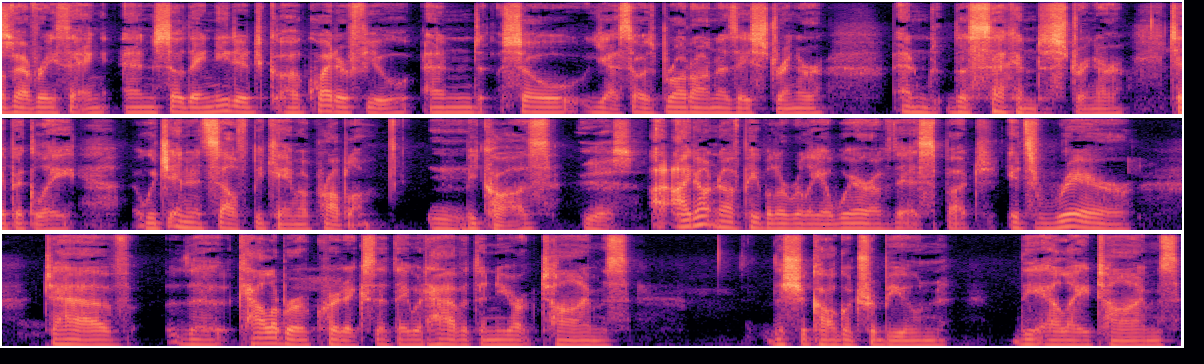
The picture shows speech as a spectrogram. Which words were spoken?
of everything. And so they needed uh, quite a few. And so, yes, I was brought on as a stringer and the second stringer, typically, which in itself became a problem mm. because yes. I, I, don't know if people are really aware of this, but it's rare to have the caliber of critics that they would have at the New York Times, the Chicago Tribune, the LA Times,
